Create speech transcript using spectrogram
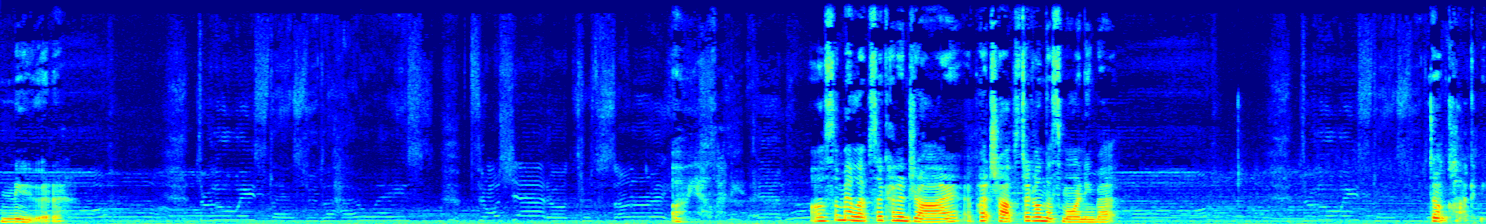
nude. Also, my lips are kind of dry. I put chapstick on this morning, but don't clock me.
